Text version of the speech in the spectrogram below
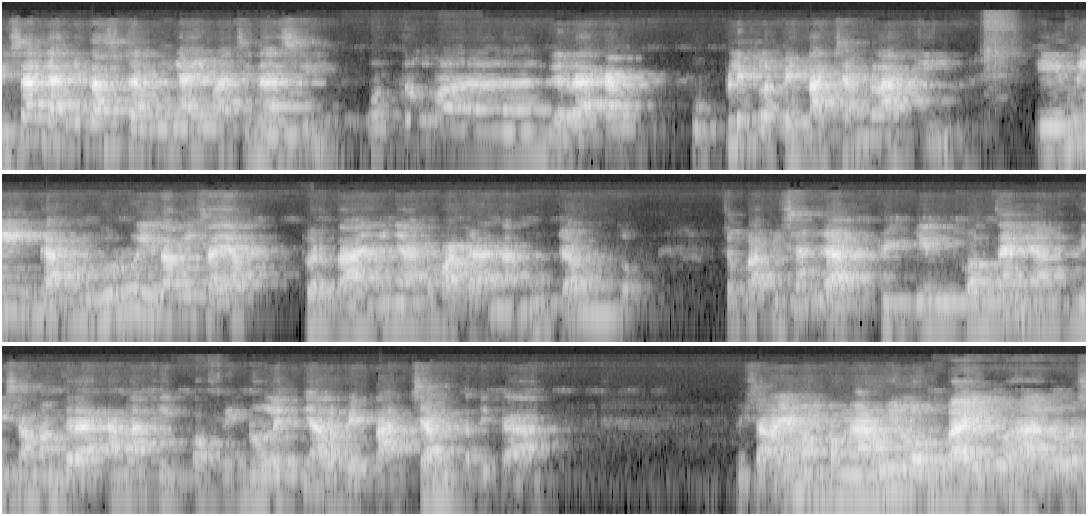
Bisa nggak kita sedang punya imajinasi untuk menggerakkan publik lebih tajam lagi? Ini nggak menggurui, tapi saya bertanya kepada anak muda untuk coba bisa nggak bikin konten yang bisa menggerakkan lagi coffee knowledge-nya lebih tajam ketika misalnya mempengaruhi lomba itu harus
